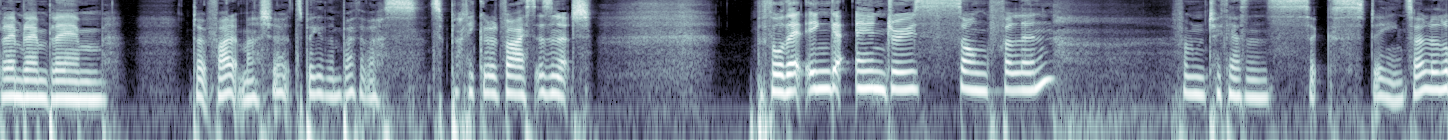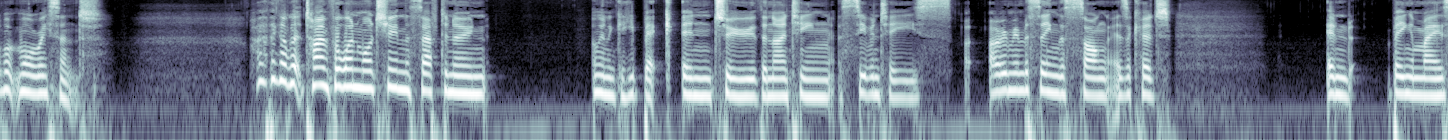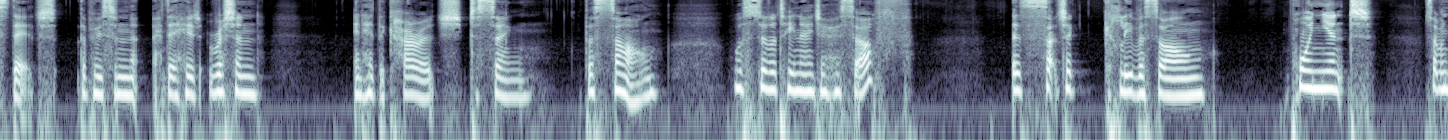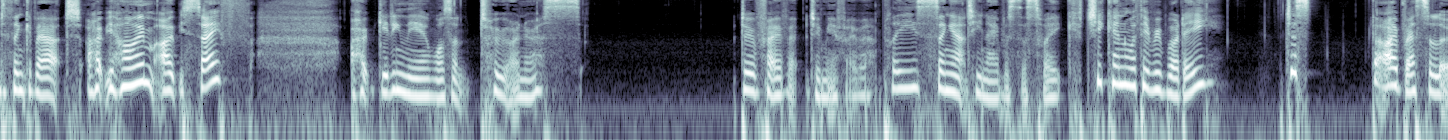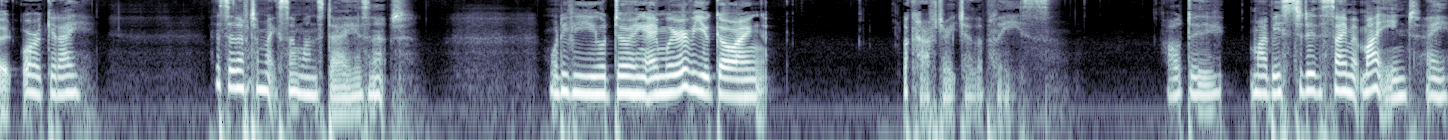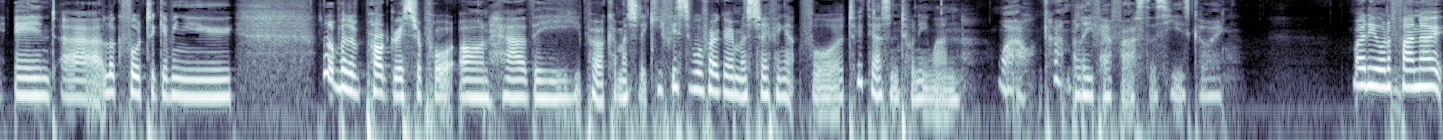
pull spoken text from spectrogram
Blam, Blam, Blam. Don't fight it, Marsha. It's bigger than both of us. It's bloody good advice, isn't it? Before that, Inga Andrews' song In from 2016. So a little bit more recent. I think I've got time for one more tune this afternoon. I'm going to get back into the 1970s. I remember seeing this song as a kid and being amazed that the person that had written and had the courage to sing this song was still a teenager herself. It's such a clever song, poignant, something to think about. I hope you're home. I hope you're safe. I hope getting there wasn't too onerous. Do a favour, do me a favour. Please sing out to your neighbours this week. Check in with everybody. Just the eyebrow salute or a g'day. It's enough to make someone's day, isn't it? Whatever you're doing and wherever you're going, look after each other, please. I'll do my best to do the same at my end, hey, and uh, look forward to giving you a little bit of progress report on how the Puaka Matariki Festival program is shaping up for 2021. Wow, can't believe how fast this year's going. Mauri ora whānau.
